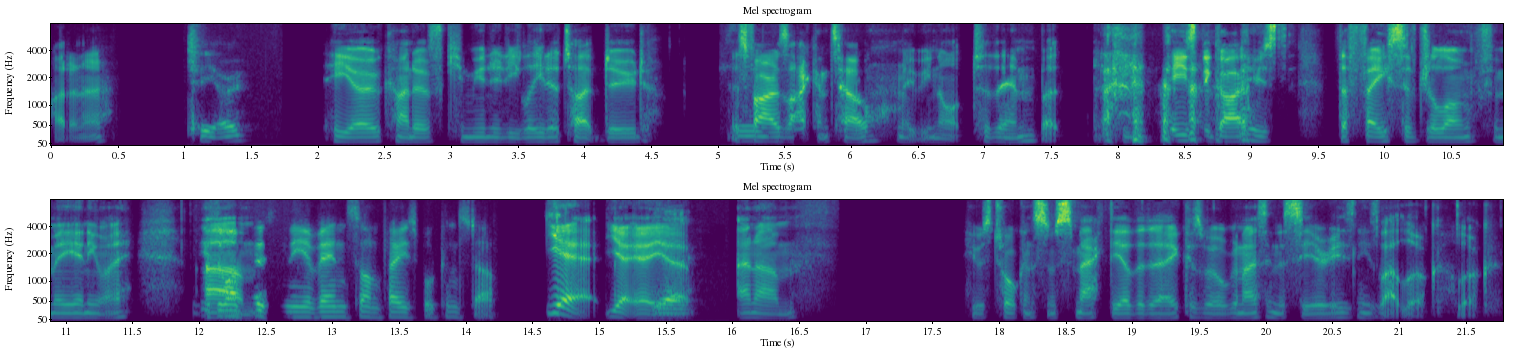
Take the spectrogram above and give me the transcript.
I don't know, Tio. PO kind of community leader type dude. As Mm. far as I can tell, maybe not to them, but he, he's the guy who's the face of Geelong for me anyway. He's the one Um, posting the events on Facebook and stuff. Yeah, yeah, yeah, yeah. Yeah. And um he was talking some smack the other day because we're organizing the series and he's like, Look, look,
